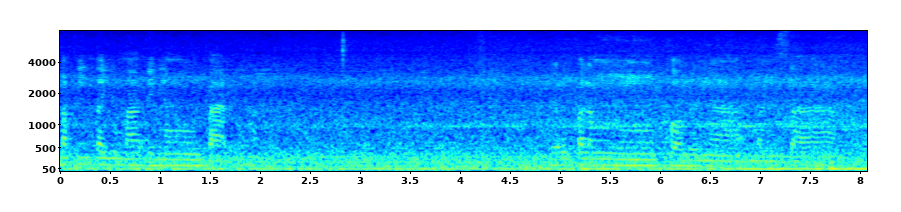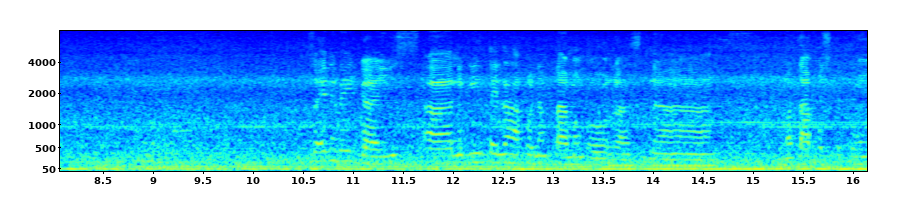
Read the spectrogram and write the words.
makita yung mga ganyang bago. Meron palang color na ano sa So anyway guys, ah naghihintay lang ako ng tamang oras na matapos ko itong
